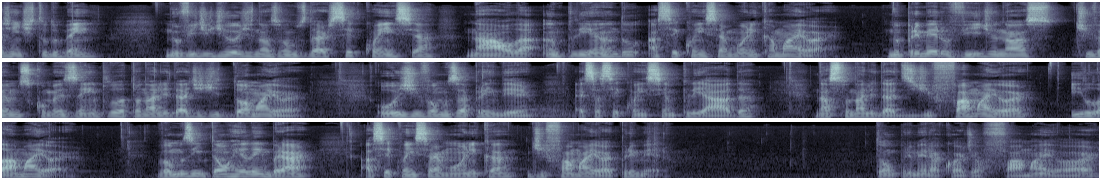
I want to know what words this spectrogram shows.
gente, tudo bem? No vídeo de hoje nós vamos dar sequência na aula ampliando a sequência harmônica maior. No primeiro vídeo nós tivemos como exemplo a tonalidade de Dó maior. Hoje vamos aprender essa sequência ampliada nas tonalidades de Fá maior e Lá maior. Vamos então relembrar a sequência harmônica de Fá maior primeiro. Então o primeiro acorde é o Fá maior,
